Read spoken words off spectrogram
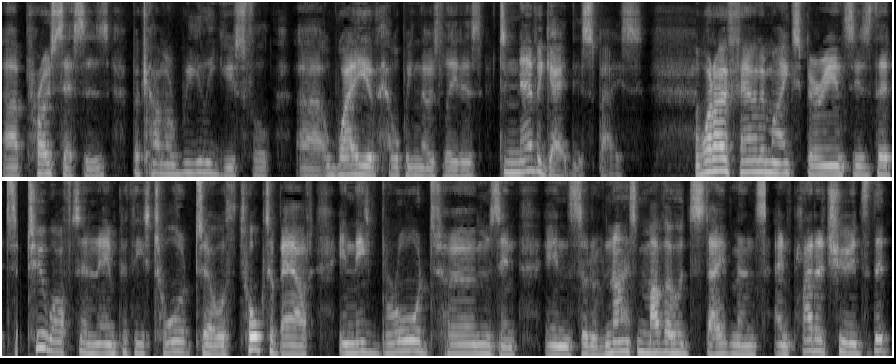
uh, processes become a really useful uh, way of helping those leaders to navigate this space. What I've found in my experience is that too often empathy is taught or talked about in these broad terms, in, in sort of nice motherhood statements and platitudes that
